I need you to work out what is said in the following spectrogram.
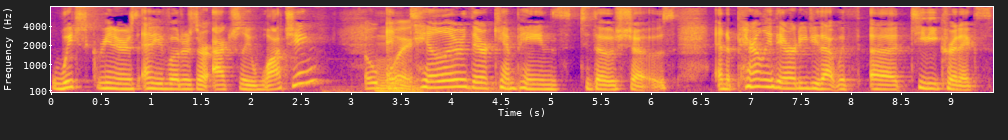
which screeners Emmy voters are actually watching. Oh boy. And tailor their campaigns to those shows. And apparently they already do that with uh, TV critics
